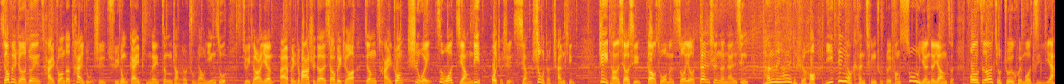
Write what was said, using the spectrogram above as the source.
消费者对彩妆的态度是驱动该品类增长的主要因素。具体而言，百分之八十的消费者将彩妆视为自我奖励或者是享受的产品。这条消息告诉我们，所有单身的男性谈恋爱的时候一定要看清楚对方素颜的样子，否则就追悔莫及呀。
